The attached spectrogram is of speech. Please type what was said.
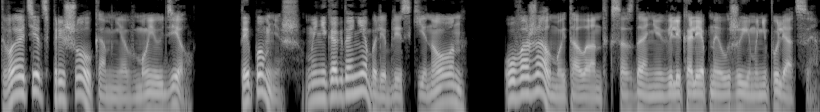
твой отец пришел ко мне в мой удел. Ты помнишь, мы никогда не были близки, но он уважал мой талант к созданию великолепной лжи и манипуляции.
